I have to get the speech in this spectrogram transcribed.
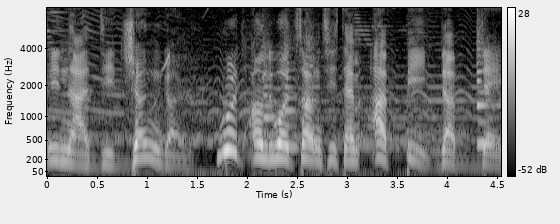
Inna the Jungle, Wood and Wood Sound System, Happy Dub Day,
